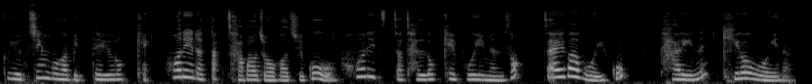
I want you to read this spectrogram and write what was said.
그요 친구가 밑에 이렇게 허리를 딱 잡아줘가지고 허리 진짜 잘록해 보이면서 짧아 보이고 다리는 길어 보이는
